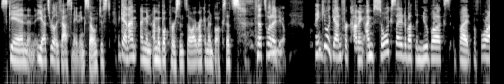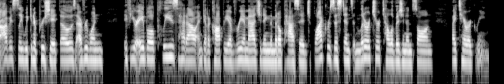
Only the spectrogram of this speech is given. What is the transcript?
skin and yeah it's really fascinating. So just again i'm i mean i'm a book person so i recommend books. That's that's what i mm-hmm. do thank you again for coming. I'm so excited about the new books but before obviously we can appreciate those. Everyone if you're able please head out and get a copy of reimagining the middle passage black resistance in literature television and song by tara green.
